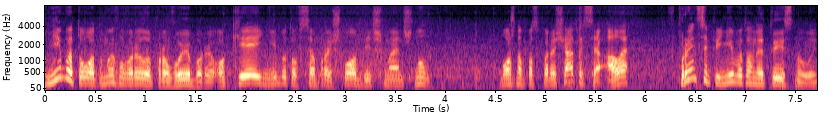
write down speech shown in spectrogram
нібито от ми говорили про вибори, окей, нібито все пройшло більш-менш. Ну, можна посперечатися, але в принципі нібито не тиснули,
